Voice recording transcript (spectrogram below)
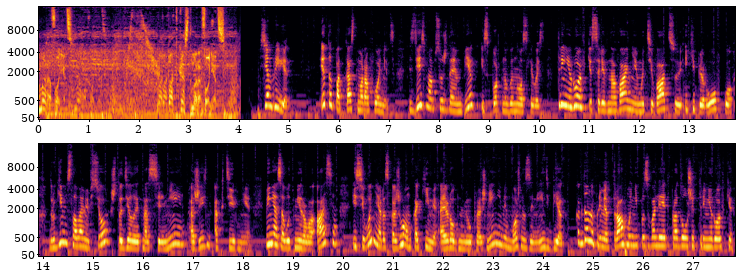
Марафонец. Подкаст Марафонец. Всем привет! Это подкаст «Марафонец». Здесь мы обсуждаем бег и спорт на выносливость, тренировки, соревнования, мотивацию, экипировку, другими словами, все, что делает нас сильнее, а жизнь активнее. Меня зовут Мирова Ася, и сегодня я расскажу вам, какими аэробными упражнениями можно заменить бег. Когда, например, травма не позволяет продолжить тренировки,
